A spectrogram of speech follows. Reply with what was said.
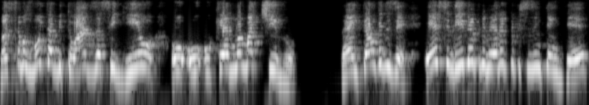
Nós estamos muito habituados a seguir o, o, o que é normativo. Né? Então, quer dizer, esse líder, primeiro, ele precisa entender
